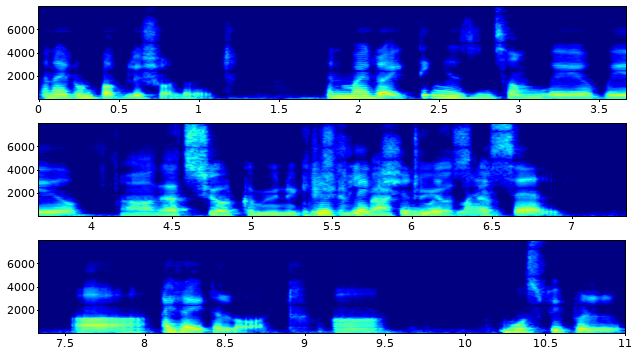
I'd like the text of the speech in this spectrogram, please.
and I don't publish all of it. And my writing is in some way a way of Ah, that's your communication back reflection to with yourself. myself. Uh, I write a lot. Uh, most people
